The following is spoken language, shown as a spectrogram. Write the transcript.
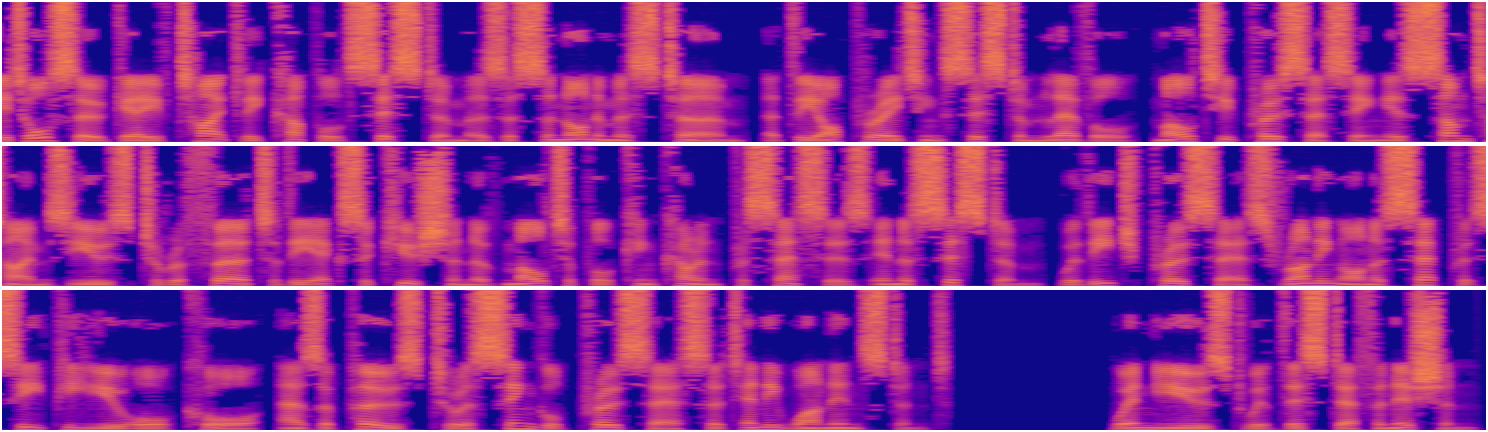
It also gave tightly coupled system as a synonymous term. At the operating system level, multiprocessing is sometimes used to refer to the execution of multiple concurrent processes in a system, with each process running on a separate CPU or core, as opposed to a single process at any one instant. When used with this definition,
